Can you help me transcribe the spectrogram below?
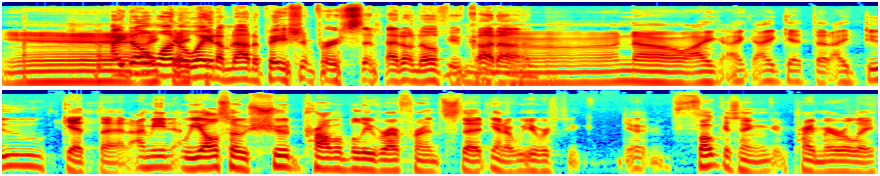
Yeah, I don't want to wait. I'm not a patient person. I don't know if you've caught on." Uh, no, I, I I get that. I do get that. I mean, we also should probably reference that. You know, we were focusing primarily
